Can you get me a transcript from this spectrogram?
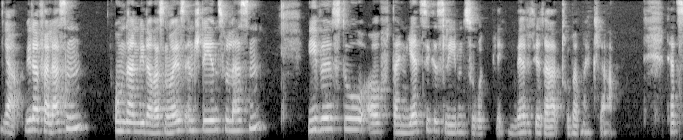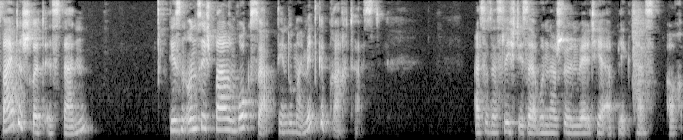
ja, wieder verlassen, um dann wieder was Neues entstehen zu lassen. Wie willst du auf dein jetziges Leben zurückblicken? Werdet ihr darüber mal klar. Der zweite Schritt ist dann, diesen unsichtbaren Rucksack, den du mal mitgebracht hast, also das Licht dieser wunderschönen Welt hier erblickt hast, auch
